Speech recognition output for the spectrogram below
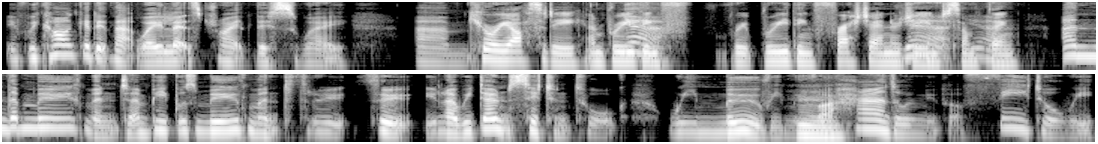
if we can't get it that way let's try it this way. Um, curiosity and breathing yeah. f- breathing fresh energy yeah, into something. And the movement and people's movement through through you know we don't sit and talk. We move. We move mm. our hands or we move our feet or we,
